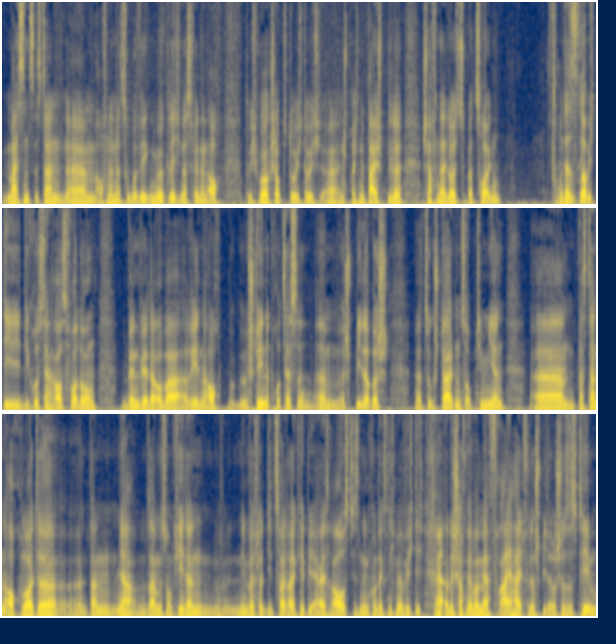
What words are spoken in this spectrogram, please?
Meistens ist dann ähm, aufeinander zubewegen möglich und dass wir dann auch durch Workshops, durch, durch äh, entsprechende Beispiele schaffen, da die Leute zu überzeugen. Und das ist, glaube ich, die, die größte Herausforderung, wenn wir darüber reden, auch bestehende Prozesse ähm, spielerisch äh, zu gestalten, zu optimieren, ähm, dass dann auch Leute äh, dann ja sagen müssen, okay, dann nehmen wir vielleicht die zwei, drei KPIs raus, die sind im Kontext nicht mehr wichtig. Ja. Dadurch schaffen wir aber mehr Freiheit für das spielerische System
